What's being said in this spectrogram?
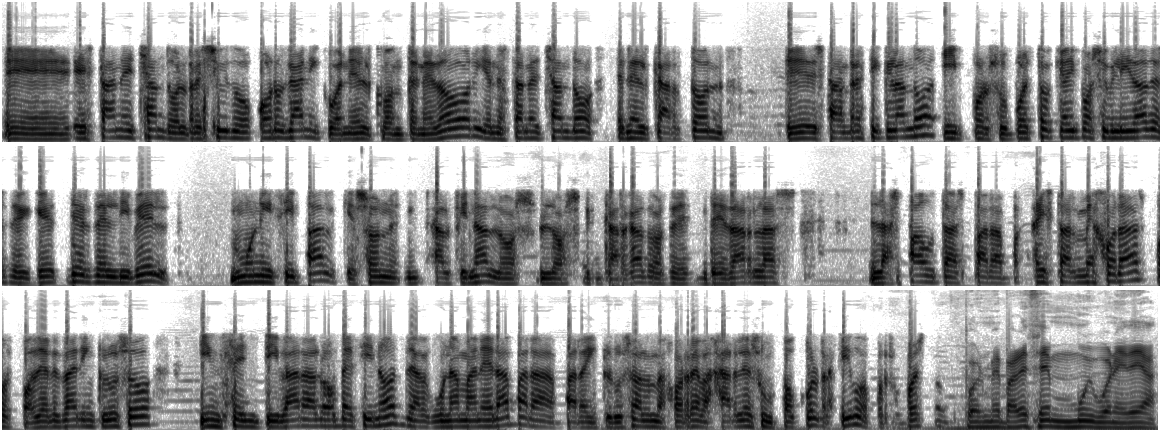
eh, están echando el residuo orgánico en el contenedor y están echando en el cartón, eh, están reciclando y por supuesto que hay posibilidades de que desde el nivel municipal, que son al final los, los encargados de, de dar las, las pautas para estas mejoras, pues poder dar incluso incentivar a los vecinos de alguna manera para, para incluso a lo mejor rebajarles un poco el recibo, por supuesto. Pues me parece muy buena idea.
